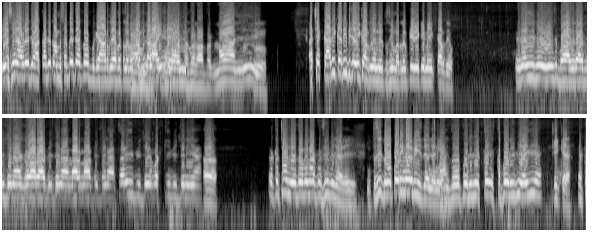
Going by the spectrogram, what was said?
ਤੇ ਅਸੀਂ ਆਪਦੇ ਜਵਾਕਾਂ 'ਚੋਂ ਕੰਮ ਸੱਭਿਆਚਾਰ ਤਾਂ ਵਿਗਾੜ ਲਿਆ ਮਤਲਬ ਕੰਮ ਤਾਂ ਲਾ ਹੀ ਨਹੀਂ ਰਹੇ। ਬਰਾਬਰ ਨਾ। ਜੀ। ਅੱਛਾ ਕਾਦੀ ਕਾਦੀ ਬਿਜਾਈ ਕਰ ਲੈਂਦੇ ਹੋ ਤੁਸੀਂ? ਮਤਲਬ ਕਿਵੇਂ ਕਿਵੇਂ ਕਰਦੇ ਹੋ? ਇਹਦਾ ਜੀ ਨੇ ਬਾਜਰਾ ਬੀਜਣਾ ਗਵਾਰਾ ਬੀਜਣਾ ਨਰਮਾ ਬੀਜਣਾ ਤਰੀ ਬੀਜਣਾ ਮੱਕੀ ਬੀਜਣੀ ਆ। ਹਾਂ। ਇੱਕ ਝੋਨੇ ਤੋਂ ਬਿਨਾ ਕੁਛ ਹੀ ਵਿਚਾਰੇ ਜੀ। ਤੁਸੀਂ ਦੋ ਪੌੜੀ ਨਾਲ ਬੀਜਦੇ ਹੋ ਜਾਨੀ ਹਾਂ ਦੋ ਪੂਰੀ ਵੀ ਇੱਕ ਇੱਕ ਪੂਰੀ ਵੀ ਹੈਗੀ ਹੈ ਠੀਕ ਹੈ। ਇੱਕ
